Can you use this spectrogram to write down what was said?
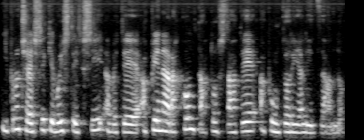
i processi che voi stessi avete appena raccontato, state appunto realizzando.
